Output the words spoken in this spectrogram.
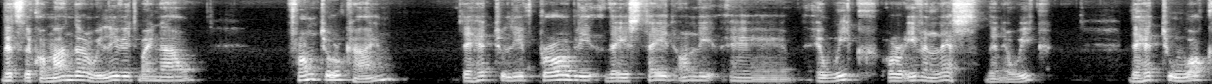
That's the commander. We leave it by now. From Turkheim, they had to leave. Probably they stayed only uh, a week or even less than a week. They had to walk.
